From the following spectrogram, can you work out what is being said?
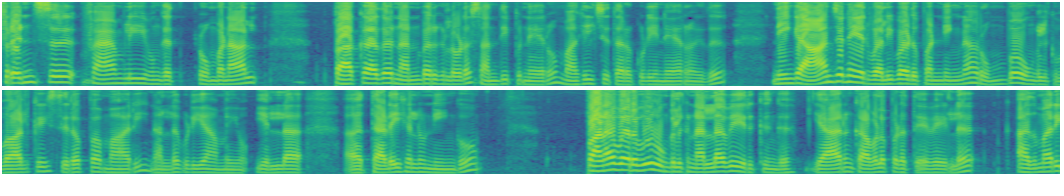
ஃப்ரெண்ட்ஸு ஃபேமிலி இவங்க ரொம்ப நாள் பார்க்காத நண்பர்களோட சந்திப்பு நேரம் மகிழ்ச்சி தரக்கூடிய நேரம் இது. நீங்கள் ஆஞ்சநேயர் வழிபாடு பண்ணிங்கன்னா ரொம்ப உங்களுக்கு வாழ்க்கை சிறப்பாக மாறி நல்லபடியாக அமையும். எல்லா தடைகளும் நீங்கும். பணவரவு உங்களுக்கு நல்லாவே இருக்குங்க. யாரும் கவலைப்பட தேவையில்லை. அது மாதிரி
